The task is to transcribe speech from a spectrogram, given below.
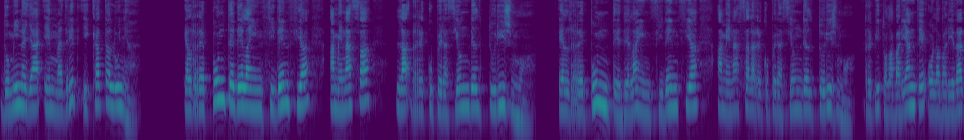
domina ya en Madrid y Cataluña. El repunte de la incidencia amenaza la recuperación del turismo. El repunte de la incidencia amenaza la recuperación del turismo. Repito, la variante o la variedad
